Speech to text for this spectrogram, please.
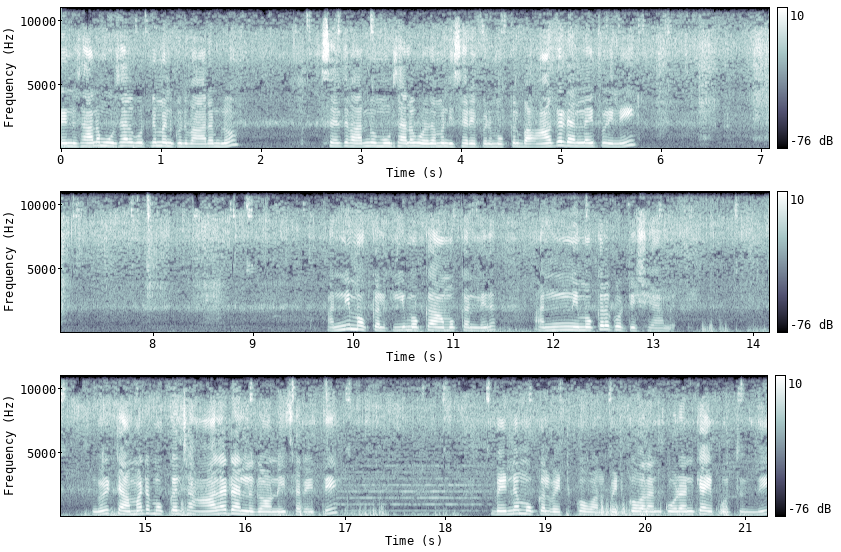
రెండుసార్లు మూడుసార్లు మూడు సార్లు కొట్టినాం అనుకోండి వారంలో. సరే అయితే వారంలో మూడు సార్లు కొడదామని డిసైడ్ అయిపోయినాయి మొక్కలు బాగా డల్ అయిపోయినాయి. అన్ని మొక్కలకి ఈ మొక్క ఆ మొక్క అని లేదా అన్ని మొక్కలు కొట్టేసేయాలి. ఇంకోటి టమాటా మొక్కలు చాలా డల్గా ఉన్నాయి సరే అయితే. బెండ మొక్కలు పెట్టుకోవాలి పెట్టుకోవాలనుకోవడానికి అయిపోతుంది.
